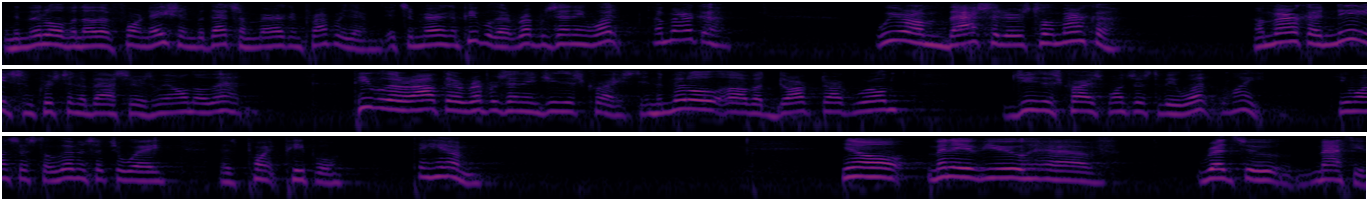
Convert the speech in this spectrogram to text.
in the middle of another foreign nation, but that's American property there. It's American people that are representing what? America. We are ambassadors to America. America needs some Christian ambassadors. We all know that. People that are out there representing Jesus Christ. In the middle of a dark, dark world, Jesus Christ wants us to be what? Light. He wants us to live in such a way as point people to Him. You know, many of you have read through Matthew,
